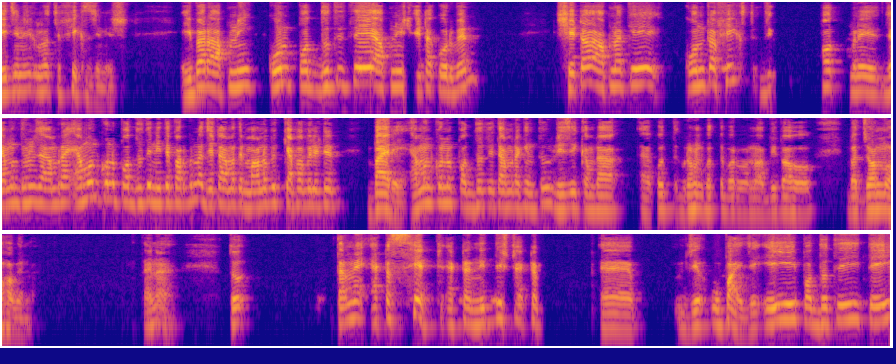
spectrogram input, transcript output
এই জিনিসগুলো হচ্ছে ফিক্সড জিনিস। এবার আপনি কোন পদ্ধতিতে আপনি সেটা করবেন? সেটা আপনাকে কোনটা ফিক্সড মানে যেমন ধরুন যে আমরা এমন কোন পদ্ধতি নিতে পারব না যেটা আমাদের মানবিক ক্যাপাবিলিটির বাইরে। এমন কোন পদ্ধতিতে আমরা কিন্তু রিজিক আমরা গ্রহণ করতে পারব না, বিবাহ বা জন্ম হবে না। তাই না? তো তার মানে একটা সেট একটা নির্দিষ্ট একটা যে উপায়, যে এই এই পদ্ধতিতেই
